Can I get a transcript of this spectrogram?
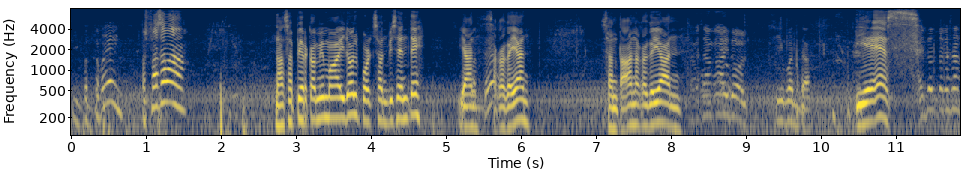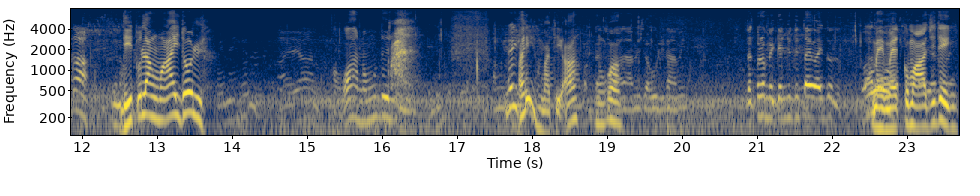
Sipad ka ba yun? Paspasa ma. Nasa pier kami mga idol, Port San Vicente. Yan, sa Cagayan. Santa Ana, Cagayan. Taga ka, idol? Sipad ka. Yes! Idol, taga saan ka? Dito lang mga idol. Ayan. Awa, namudol. Ay, mati ah. Ano ka? namin sa uli namin. Dahil pala may ganyan din tayo idol. May met kumaji din.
